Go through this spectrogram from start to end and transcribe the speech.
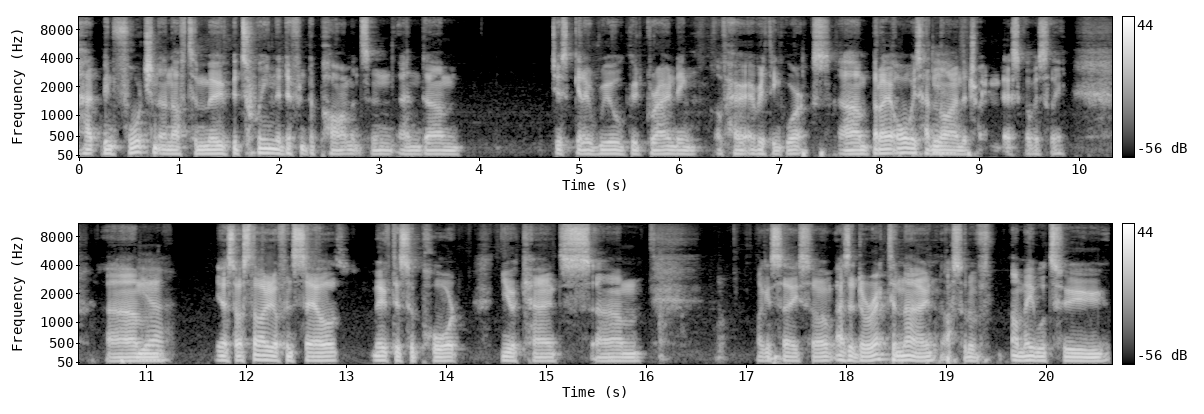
had been fortunate enough to move between the different departments and and um, just get a real good grounding of how everything works. Um, but I always had an yeah. eye on the trading desk, obviously. Um, yeah. Yeah. So I started off in sales, moved to support, new accounts. Um, like I say, so as a director now, I sort of I'm able to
